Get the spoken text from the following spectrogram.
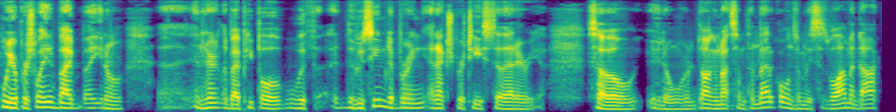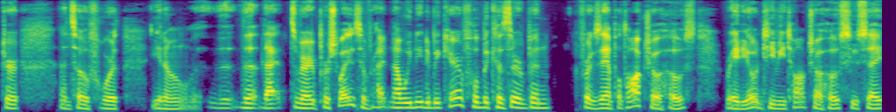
we are persuaded by, by you know, uh, inherently by people with who seem to bring an expertise to that area. So, you know, we're talking about something medical and somebody says, well, I'm a doctor and so forth, you know, the, the, that's very persuasive, right? Now we need to be careful because there have been, for example, talk show hosts, radio and TV talk show hosts who say,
